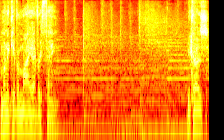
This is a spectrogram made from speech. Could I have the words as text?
I'm going to give him my everything. Because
